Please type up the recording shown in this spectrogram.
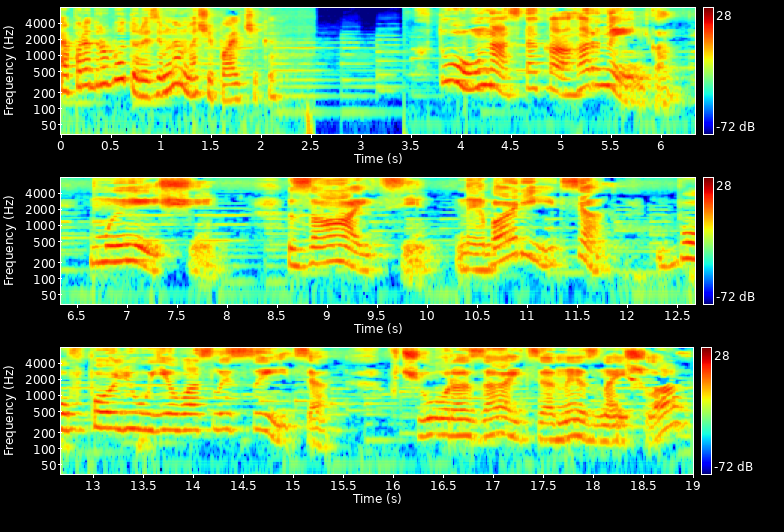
А перед роботою розімнемо наші пальчики. Хто у нас така гарненька? Миші, зайці, не боріться, бо вполює вас лисиця. Вчора зайця не знайшла,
